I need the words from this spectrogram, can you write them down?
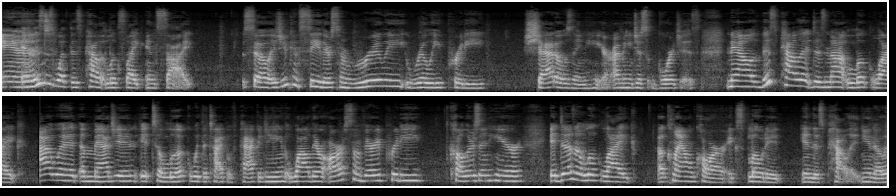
And, and this is what this palette looks like inside. So as you can see, there's some really, really pretty shadows in here. I mean, just gorgeous. Now, this palette does not look like I would imagine it to look with the type of packaging. While there are some very pretty colors in here, it doesn't look like a clown car exploded in this palette. You know,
